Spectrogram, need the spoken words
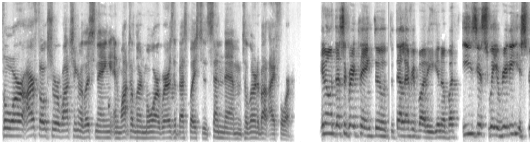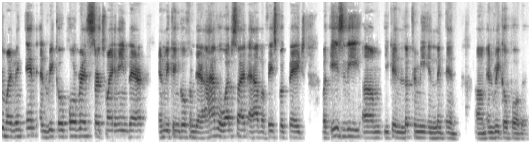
For our folks who are watching or listening and want to learn more, where is the best place to send them to learn about I4? you know that's a great thing to to tell everybody you know but easiest way really is through my linkedin enrico pobres search my name there and we can go from there i have a website i have a facebook page but easily um, you can look for me in linkedin um, enrico pobres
